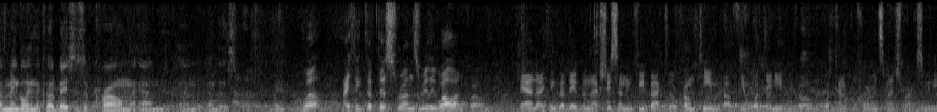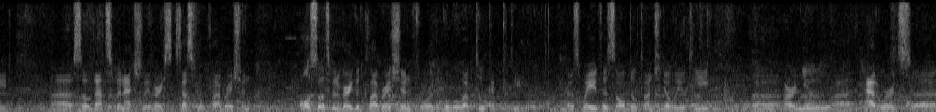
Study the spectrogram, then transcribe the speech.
uh, mingling the code bases of Chrome and and, and this? Well, I think that this runs really well on Chrome, and I think that they've been actually sending feedback to the Chrome team about you know what they need in Chrome and what kind of performance benchmarks we need. Uh, so that's been actually a very successful collaboration. Also, it's been a very good collaboration for the Google Web Toolkit team, because Wave is all built on GWT. Uh, our new uh, AdWords uh,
